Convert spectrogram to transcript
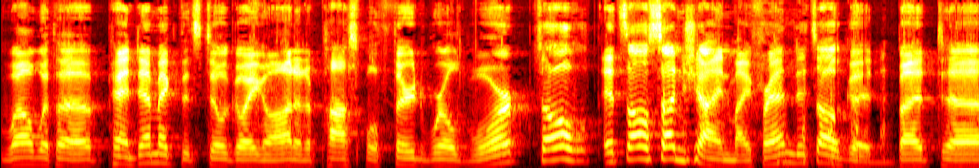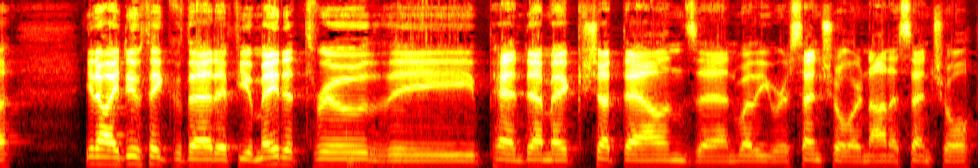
Well, with a pandemic that's still going on and a possible third world war, it's all it's all sunshine, my friend. It's all good. but uh, you know, I do think that if you made it through the pandemic shutdowns and whether you were essential or non-essential,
